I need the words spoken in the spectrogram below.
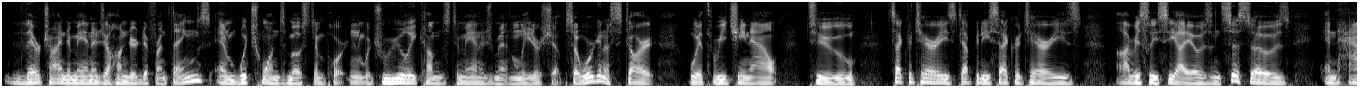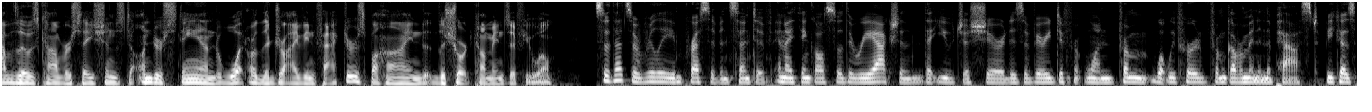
they're trying to manage a hundred different things and which one's most important, which really comes to management and leadership. So we're going to start with reaching out to secretaries, deputy secretaries, obviously CIOs and CISOs, and have those conversations to understand what are the driving factors behind the shortcomings, if you will. So that's a really impressive incentive. And I think also the reaction that you've just shared is a very different one from what we've heard from government in the past. Because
